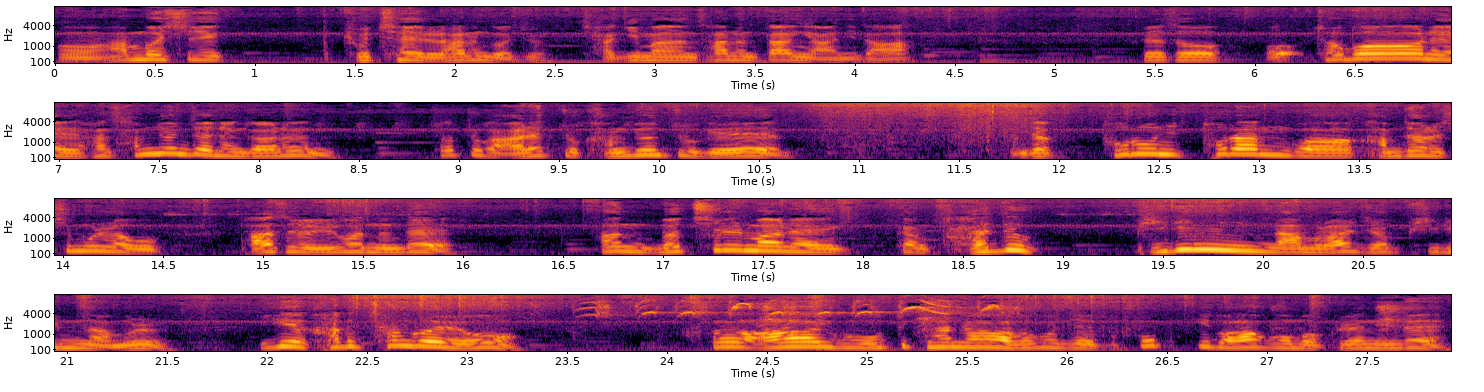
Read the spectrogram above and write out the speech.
어, 한 번씩 교체를 하는 거죠. 자기만 사는 땅이 아니다. 그래서 어, 저번에 한 3년 전인가는 저쪽 아래쪽 강변 쪽에 이제 토론, 토란과 감자를 심으려고 밭을 읽었는데 한 며칠 만에 그냥 가득 비린나물 알죠? 비린나물. 이게 가득 찬 거예요. 어, 아, 이거 어떻게 하냐 하고 이제 뽑기도 하고 뭐 그랬는데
